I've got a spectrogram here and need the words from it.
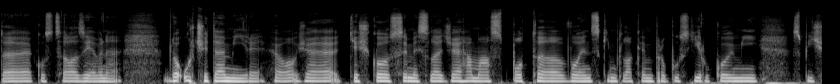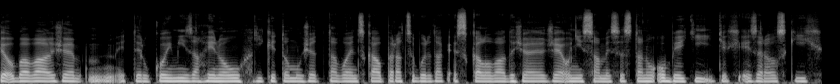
To je jako zcela zjevné. Do určité míry, jo, že těžko si myslet, že Hamás pod eh, vojenským tlakem propustí rukojmí. Spíše obava, že mm, i ty rukojmí zahynou díky tomu, že ta vojenská operace bude tak eskalovat, že, že oni sami se stanou obětí těch izraelských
